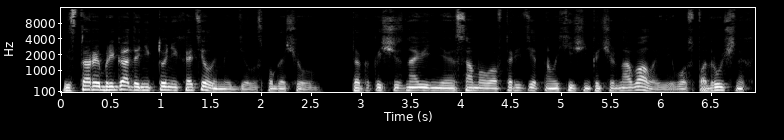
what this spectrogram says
Из старой бригады никто не хотел иметь дело с Пугачевым, так как исчезновение самого авторитетного хищника Черновала и его сподручных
